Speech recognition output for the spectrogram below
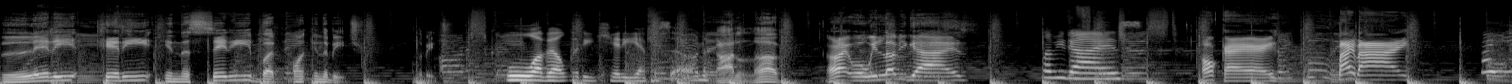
Liddy Kitty in the city, but on in the beach. On the beach. Love a Litty Kitty episode. Gotta love. All right. Well, we love you guys. Love you guys. Okay. Bye bye.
